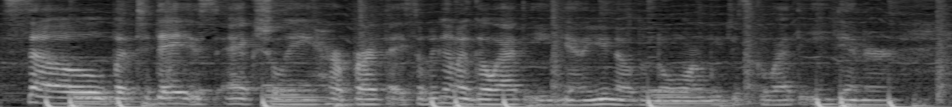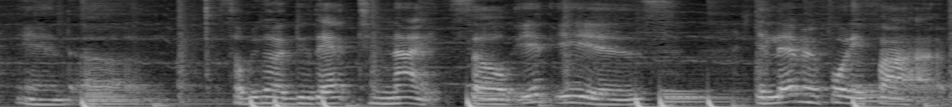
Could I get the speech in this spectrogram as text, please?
So, but today is actually her birthday. So we're gonna go out to eat dinner. You know the norm. We just go out to eat dinner and uh, so we're gonna do that tonight. So it is 11.45.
